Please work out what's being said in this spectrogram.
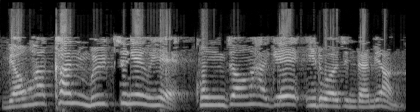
명확한 물증에 의해 공정하게 이루어진다면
